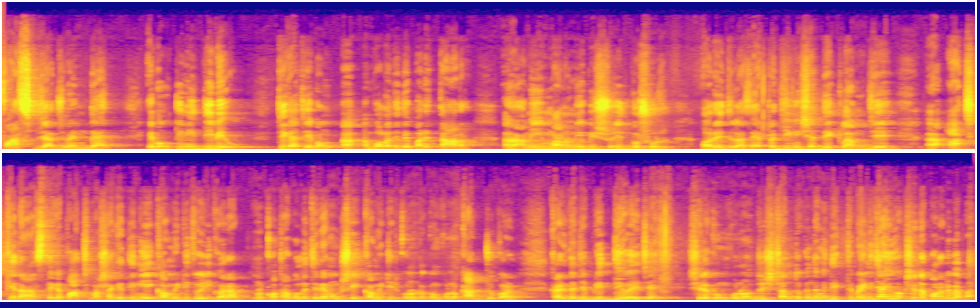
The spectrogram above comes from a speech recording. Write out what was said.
ফাস্ট জাজমেন্ট দেন এবং তিনি দিবেও। ঠিক আছে, এবং বলা যেতে পারে তার আমি মাননীয় বিশ্বজিৎ বসুর আর এজলাসে একটা জিনিসে দেখলাম যে আজকে না, আজ থেকে পাঁচ মাস আগে তিনি এই কমিটি তৈরি করার কথা বলেছেন এবং সেই কমিটির কোনো রকম কোনো কার্যকরকারিতা যে বৃদ্ধি হয়েছে, সেরকম কোনো দৃষ্টান্ত কিন্তু আমি দেখতে পাইনি। যাই হোক, সেটা পরের ব্যাপার।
